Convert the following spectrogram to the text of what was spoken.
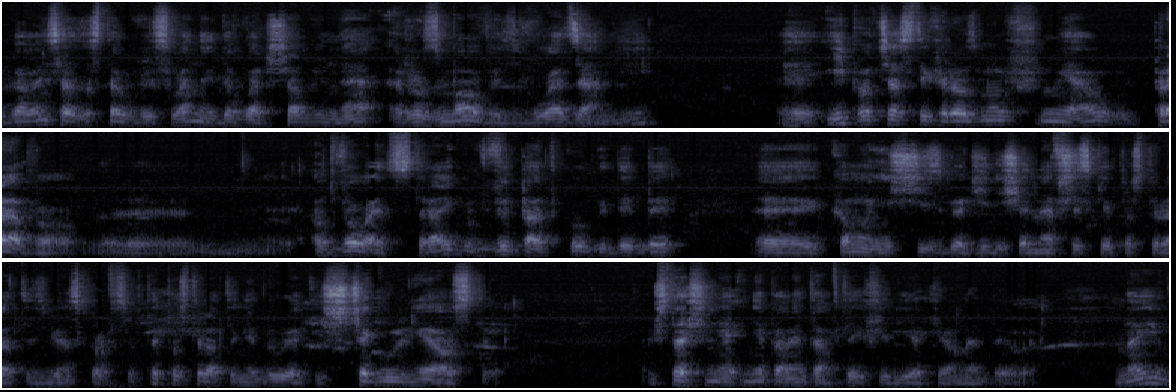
y, Wałęsa został wysłany do Warszawy na rozmowy z władzami. Y, I podczas tych rozmów miał prawo y, odwołać strajk w wypadku, gdyby komuniści zgodzili się na wszystkie postulaty związkowców. Te postulaty nie były jakieś szczególnie ostre. Już też nie, nie pamiętam w tej chwili, jakie one były. No i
